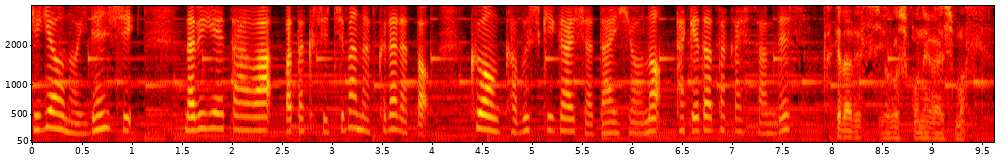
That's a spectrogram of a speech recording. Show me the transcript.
企業の遺伝子。ナビゲーターは私千葉なクララとクオン株式会社代表の武田隆さんです。武田です。よろしくお願いします。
